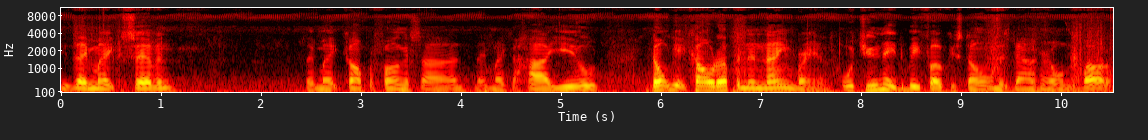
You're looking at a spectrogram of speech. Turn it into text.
they make Sevin. they make copper fungicide, they make a high yield. Don't get caught up in them name brands. What you need to be focused on is down here on the bottom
